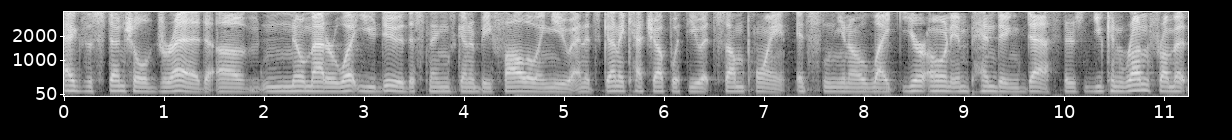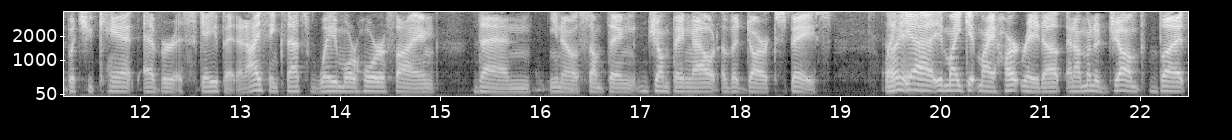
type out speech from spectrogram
existential dread of no matter what you do, this thing's going to be following you and it's going to catch up with you at some point. It's you know like your own impending death. There's you can run from it, but you can't ever escape it. And I think that's way more horrifying than you know something jumping out of a dark space. Like yeah. yeah, it might get my heart rate up and I'm going to jump, but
